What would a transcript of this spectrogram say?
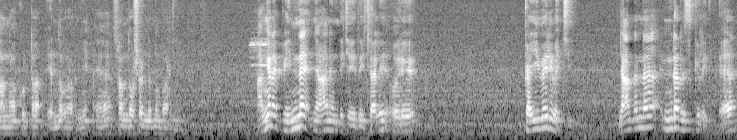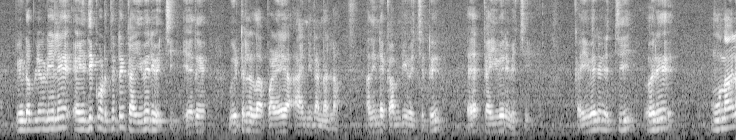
നന്നാക്കുട്ട എന്ന് പറഞ്ഞ് സന്തോഷമുണ്ടെന്നും പറഞ്ഞു. അങ്ങനെ പിന്നെ ഞാൻ എന്ത് ചെയ്തു വെച്ചാൽ ഒരു കൈവരി വെച്ച്. ഞാൻ തന്നെ എന്റെ റിസ്കിൽ പി ഡബ്ല്യു ഡിയിൽ എഴുതി കൊടുത്തിട്ട് കൈവരി വെച്ച്. ഏത് വീട്ടിലുള്ള പഴയ ആന്റിനുണ്ടല്ലോ അതിന്റെ കമ്പി വെച്ചിട്ട് കൈവരി വെച്ച്. കൈവരി വെച്ച് ഒരു മൂന്നാൽ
